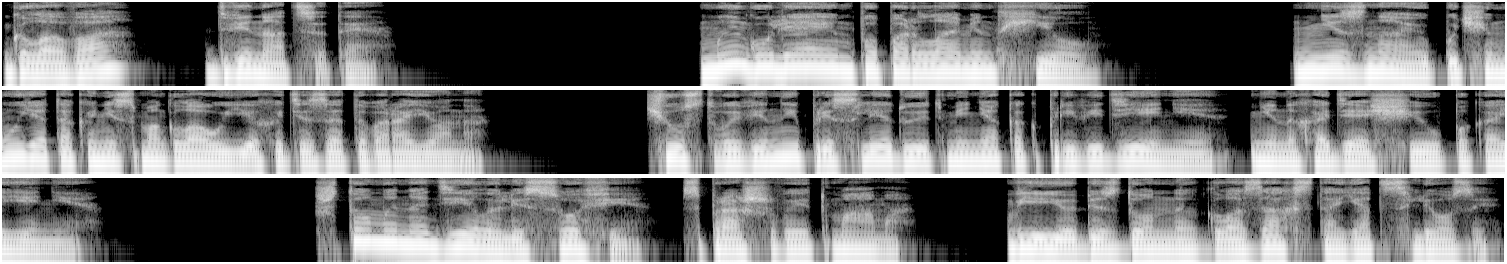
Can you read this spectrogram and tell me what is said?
Глава 12. Мы гуляем по Парламент-Хилл. Не знаю, почему я так и не смогла уехать из этого района. Чувство вины преследует меня как привидение, не находящее упокоения. «Что мы наделали, Софи?» — спрашивает мама. В ее бездонных глазах стоят слезы.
